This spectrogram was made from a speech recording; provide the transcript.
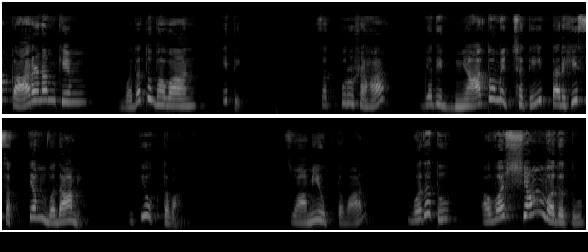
कारणं किं? वदतु भवान् इति। सत्पुरुषः यदि ज्ञातुमिच्छति तर्हि सत्यं वदामि इति उक्तवान्। स्वामी उक्तवान् वदतु अवश्यं वदतु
